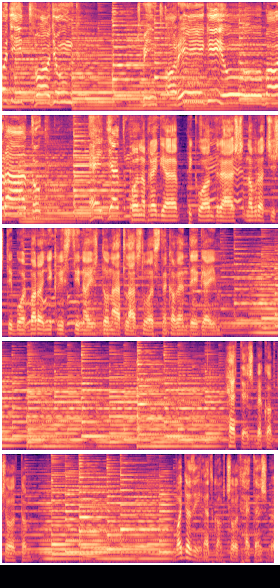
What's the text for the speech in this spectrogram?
hogy itt vagyunk, mint a régi jó barátok, egyet Holnap reggel Piko András, Navracsis Tibor, Baranyi Krisztina és Donát László lesznek a vendégeim. Hetesbe kapcsoltam. Vagy az élet kapcsolt hetesbe.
